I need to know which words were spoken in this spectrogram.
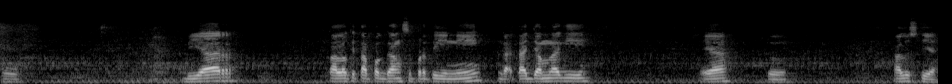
tuh. Biar kalau kita pegang seperti ini nggak tajam lagi. Ya tuh. Halus dia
